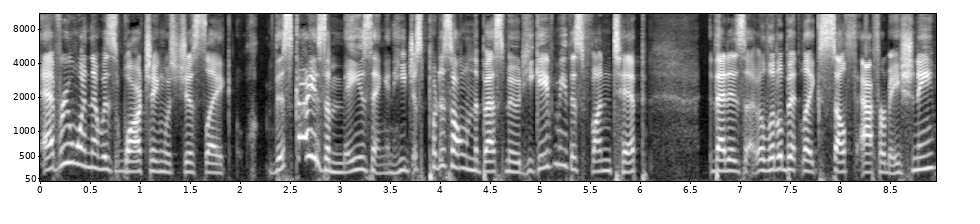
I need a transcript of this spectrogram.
everyone that was watching was just like this guy is amazing and he just put us all in the best mood. He gave me this fun tip that is a little bit like self-affirmation-y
